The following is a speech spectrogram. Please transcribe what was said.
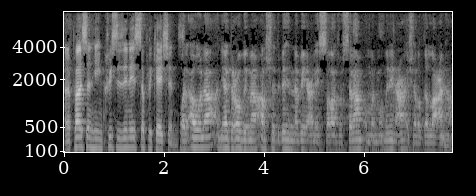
and a person he increases in his supplications. والأولى أن يدعو بما أرشد به النبي عليه الصلاة والسلام أم المؤمنين عائشة رضي الله عنها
